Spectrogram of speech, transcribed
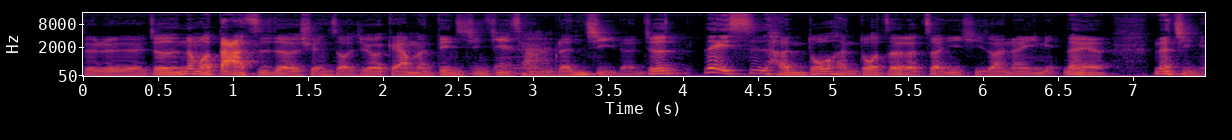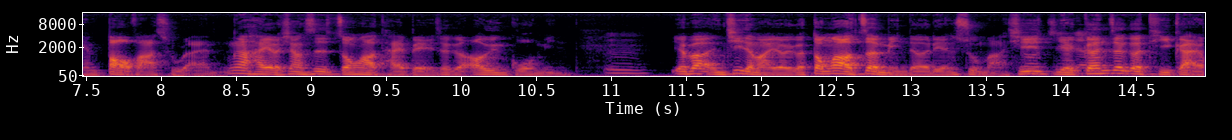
对对对，就是那么大只的选手，结果给他们订经济舱，人挤人，就是类似很多很多这个争议，其中那一年那那几年爆发出来。那还有像是中华台北这个奥运国民，嗯，要不要你记得吗？有一个冬奥证明的联署嘛，其实也跟这个体改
